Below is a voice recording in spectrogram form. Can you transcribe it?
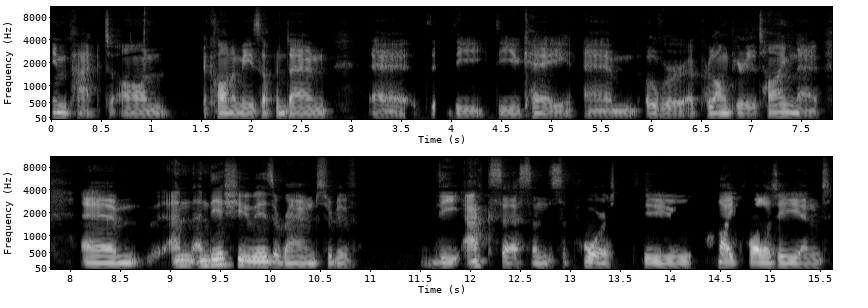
impact on economies up and down uh, the, the, UK um, over a prolonged period of time now, um, and and the issue is around sort of the access and the support to high quality and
